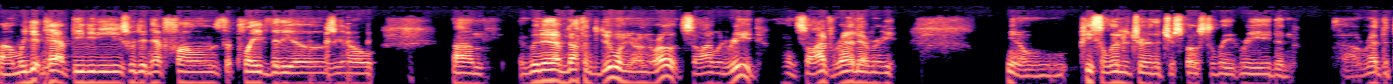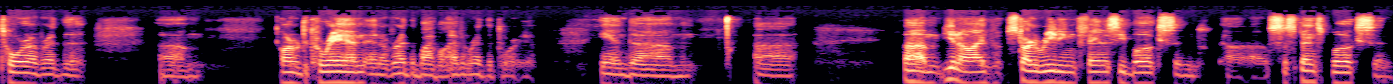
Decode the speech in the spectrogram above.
Um, we didn't have DVDs, we didn't have phones that played videos, you know. um, we didn't have nothing to do when you're on the road, so I would read, and so I've read every, you know, piece of literature that you're supposed to read, and uh, read the Torah, I've read the um, or the Quran, and I've read the Bible. I haven't read the Torah yet. And um, uh, um, you know, I've started reading fantasy books and uh, suspense books, and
